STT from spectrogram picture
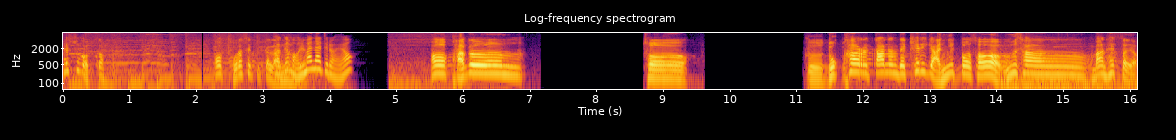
할 수가 없어. 어 보라색 빛깔 나는 과금 얼마나 들어요? 어 과금 저 그 녹화를 따는데 캐릭이 안 이뻐서 의상만 했어요.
